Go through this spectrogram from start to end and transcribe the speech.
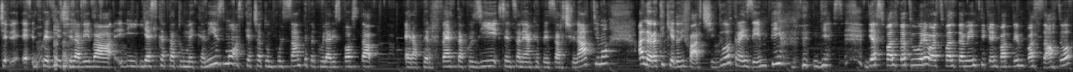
cioè, eh, perché ce l'aveva, gli è scattato un meccanismo, ha schiacciato un pulsante per cui la risposta era perfetta così senza neanche pensarci un attimo. Allora ti chiedo di farci due o tre esempi di, di, asfaltature o asfaltamenti che hai fatto in passato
